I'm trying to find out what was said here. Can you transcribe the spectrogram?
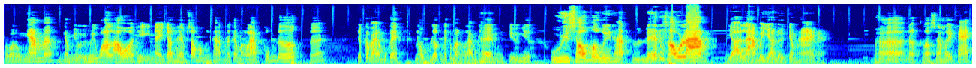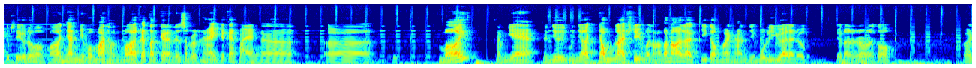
còn ngâm á ngâm nhiệm vụ truyền thuyết quá lâu á thì này cho thêm 60 nguyên thạch nữa các bạn làm cũng được. Đó cho các bạn một cái động lực để các bạn làm thêm kiểu như ui 60 nguyên thạch để nó sâu làm. Giờ làm bây giờ được trăm hai nè. Nó nó sẽ hơi khác chút xíu đúng không? Mở nhanh nhiều bộ ma thần mới cái tầng cây này nó rất rất hay cho các bạn uh, uh, mới tham gia. Hình như mình nhớ trong livestream mà nó có nói là chỉ cần hoàn thành nhiệm bộ ly là được cho nên rất là tốt. Và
